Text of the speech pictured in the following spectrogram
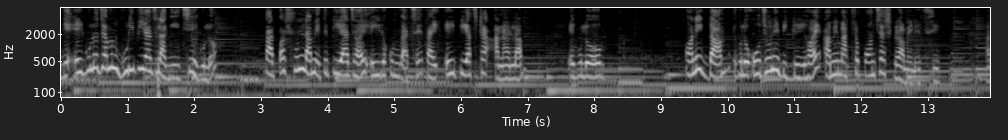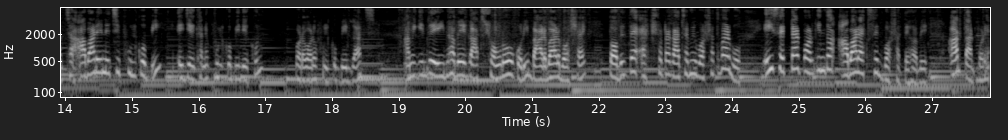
যে এইগুলো যেমন গুড়ি পেঁয়াজ লাগিয়েছি এগুলো, তারপর শুনলাম এতে পেঁয়াজ হয় এই রকম গাছে, তাই এই পেঁয়াজটা আনালাম। এগুলো অনেক দাম, এগুলো ওজনে বিক্রি হয়। আমি মাত্র পঞ্চাশ গ্রাম এনেছি। আচ্ছা আবার এনেছি ফুলকপি। এই যে এখানে ফুলকপি দেখুন, বড় বড় ফুলকপির গাছ। আমি কিন্তু এইভাবে গাছ সংগ্রহ করি, বারবার বসাই। তবে তো একশোটা গাছ আমি বসাতে পারব, এই সেটটার পর কিন্তু আবার এক সেট বসাতে হবে। আর তারপরে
